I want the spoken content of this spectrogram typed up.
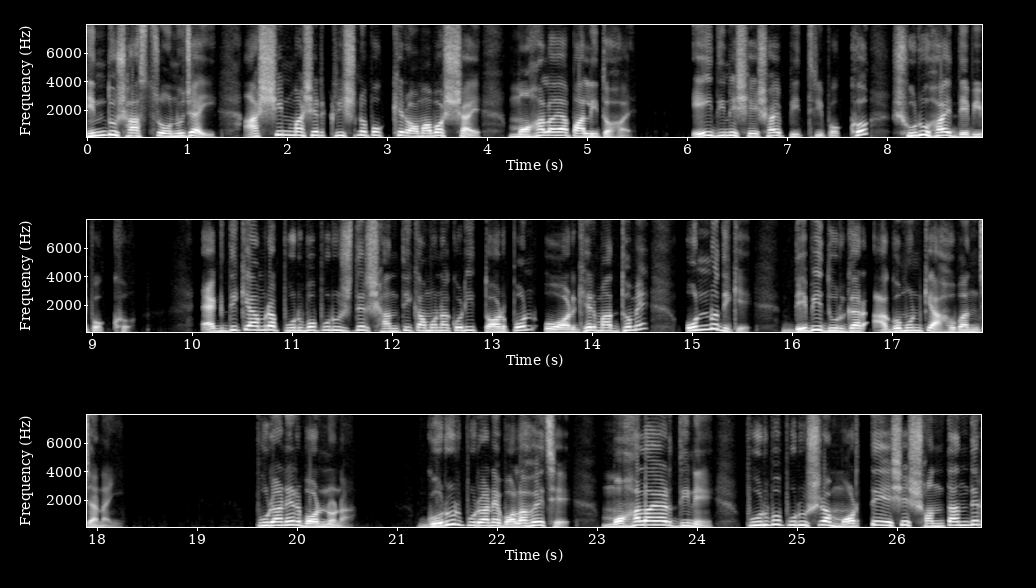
হিন্দু শাস্ত্র অনুযায়ী আশ্বিন মাসের কৃষ্ণপক্ষের অমাবস্যায় মহালয়া পালিত হয়। এই দিনে শেষ হয় পিতৃপক্ষ, শুরু হয় দেবীপক্ষ। একদিকে আমরা পূর্বপুরুষদের শান্তি কামনা করি তর্পণ ও অর্ঘ্যের মাধ্যমে, অন্যদিকে দেবী দুর্গার আগমনকে আহ্বান জানাই। পুরাণের বর্ণনা। গরুর পুরাণে বলা হয়েছে, মহালয়ার দিনে পূর্বপুরুষরা মর্তে এসে সন্তানদের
